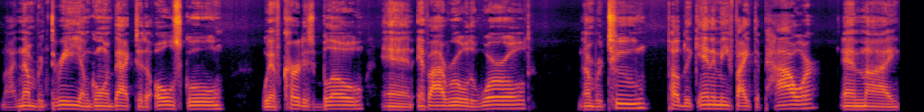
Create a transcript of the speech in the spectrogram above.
My number three, I'm going back to the old school with Kurtis Blow and If I Rule the World. Number two, Public Enemy, Fight the Power. And my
